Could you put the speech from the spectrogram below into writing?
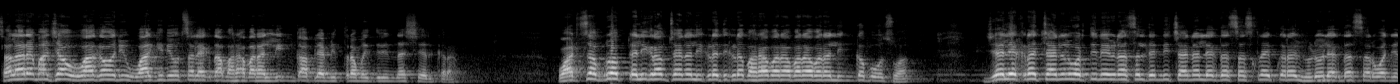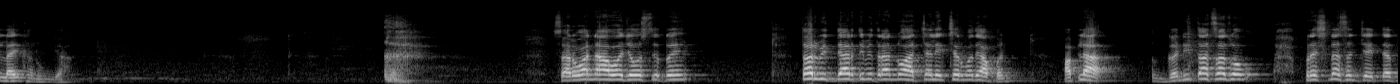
चला रे माझ्या वागावानी वाघिनी चला एकदा भराभरा लिंक आपल्या मित्रमैत्रिणींना शेअर करा. व्हॉट्सअप ग्रुप टेलिग्राम चॅनल इकडे तिकडे भराभरा भराभरा लिंक पोहोचवा. जे लेकरा चॅनलवरती नवीन असेल त्यांनी चॅनल एकदा सबस्क्राईब करा व्हिडिओला एकदा सर्वांनी लाईक आणून घ्या. सर्वांना आवाज व्यवस्थित येतोय? तर विद्यार्थी मित्रांनो आजच्या लेक्चरमध्ये आपण आपला गणिताचा जो प्रश्नसंच आहे त्यात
